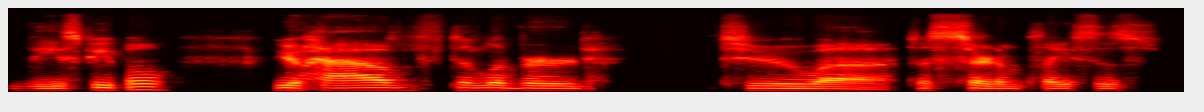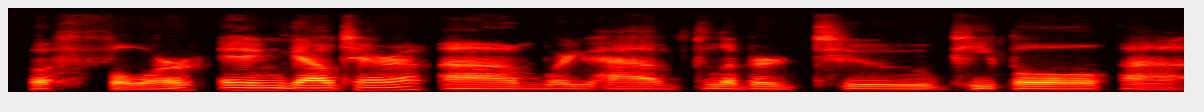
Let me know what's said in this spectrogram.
these people. You have delivered to uh, to certain places before in Galterra, um, where you have delivered to people uh,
